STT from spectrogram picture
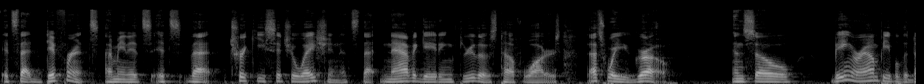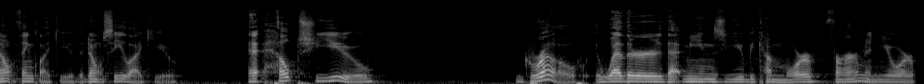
it's that difference. I mean, it's it's that tricky situation. It's that navigating through those tough waters. That's where you grow. And so being around people that don't think like you, that don't see like you, it helps you grow, whether that means you become more firm in your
